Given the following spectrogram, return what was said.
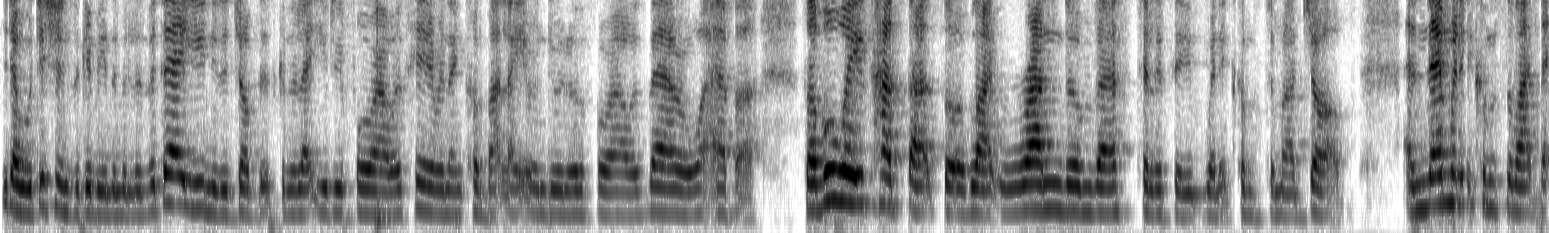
you know auditions are to be in the middle of the day. You need a job that's to let you do four hours here and then come back later and do another four hours there or whatever. So I've always had that sort of like random versatility when it comes to my jobs. And then when it comes to like the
